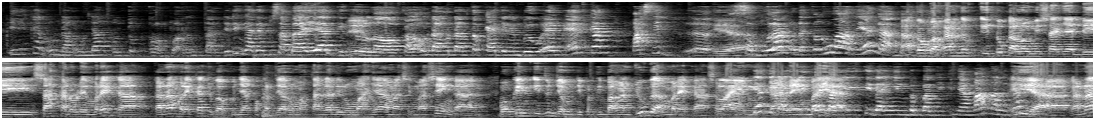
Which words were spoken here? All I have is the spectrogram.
ini kan undang-undang untuk kelompok rentan jadi nggak ada yang bisa bayar gitu loh kalau undang-undang terkait dengan BUMN kan pasti eh, Iya. sebulan udah keluar ya nggak? Atau bahkan itu kalau misalnya disahkan oleh mereka, karena mereka juga punya pekerja rumah tangga di rumahnya masing-masing kan, mungkin itu jadi pertimbangan juga mereka selain nggak ada yang bayar. berbagi tidak ingin berbagi kenyamanan kan Iya, karena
